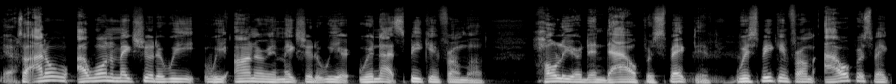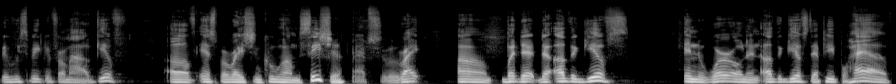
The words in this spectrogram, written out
Yeah. So I don't I want to make sure that we we honor and make sure that we are we're not speaking from a holier than thou perspective. We're speaking from our perspective. We're speaking from our gift of inspiration, Kuhama Absolutely. right? Um, but the, the other gifts in the world and other gifts that people have,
